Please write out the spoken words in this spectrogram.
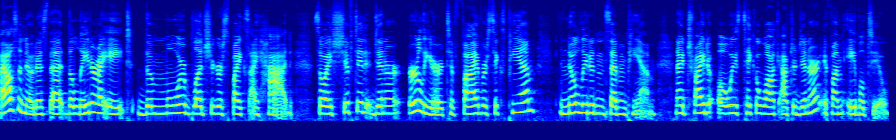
I also noticed that the later I ate, the more blood sugar spikes I had. So I shifted dinner earlier to 5 or 6 p.m., no later than 7 p.m. And I try to always take a walk after dinner if I'm able to.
